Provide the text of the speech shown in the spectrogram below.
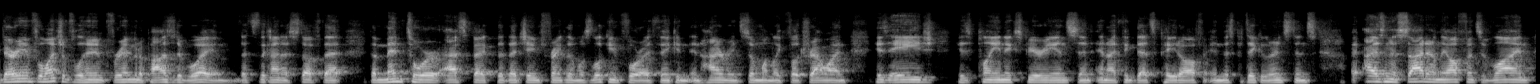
very influential for him for him in a positive way. And that's the kind of stuff that the mentor aspect that, that James Franklin was looking for, I think, in, in hiring someone like Phil Trautwein, his age, his playing experience, and, and I think that's paid off in this particular instance. As an aside on the offensive line,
